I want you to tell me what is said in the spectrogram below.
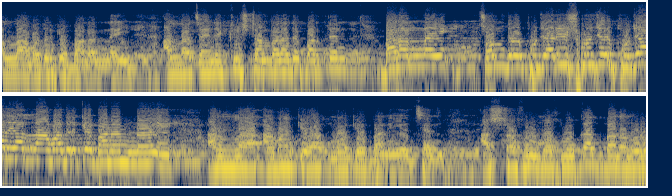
আল্লাহ আমাদেরকে বানান নাই। আল্লাহ চাইলে খ্রিস্টান বানাতে পারতেন। বানান নাই। চন্দ্র পূজারী, সূর্যের পূজারী আল্লাহ আমাদেরকে বানান নাই। আল্লাহ আমাকে আপনাকে বানিয়েছেন। আশরাফুল মখলুকাত বানানোর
